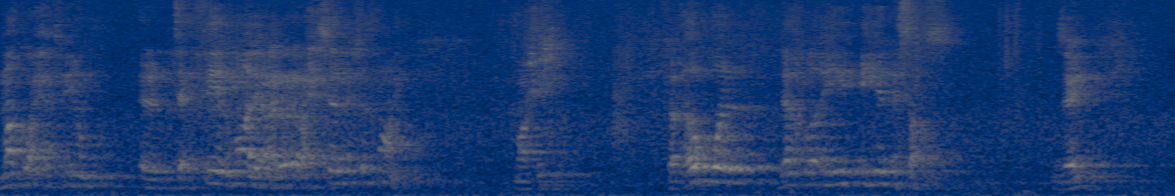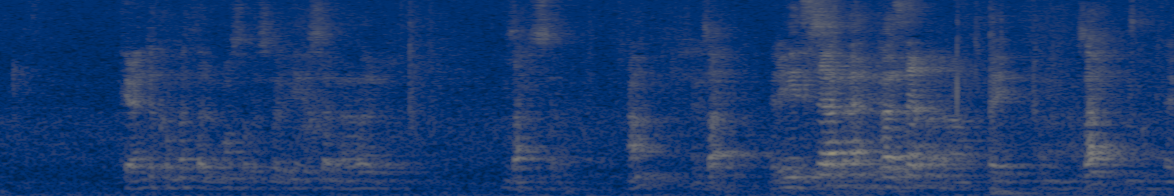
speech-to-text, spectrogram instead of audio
ماكو واحد فيهم التأثير مالي على راح يصير نفس الثاني ماشي. فأول دخلة هي هي الأساس. زين؟ في عندكم مثل بمصر اسمه الايد السبعه صح؟ ها؟ صح؟ الايد السبعه اي صح؟ اي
